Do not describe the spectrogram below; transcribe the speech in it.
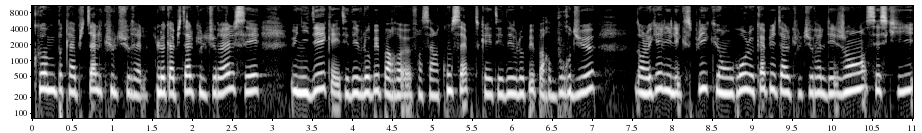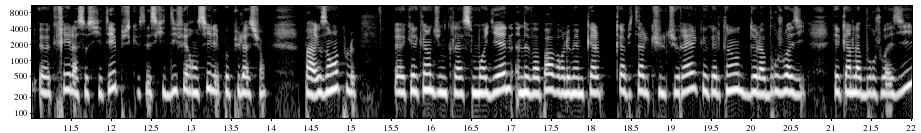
comme capital culturel. Le capital culturel, c'est une idée qui a été développée par, euh, enfin c'est un concept qui a été développé par Bourdieu dans lequel il explique qu'en gros, le capital culturel des gens, c'est ce qui euh, crée la société, puisque c'est ce qui différencie les populations. Par exemple, euh, quelqu'un d'une classe moyenne ne va pas avoir le même capital culturel que quelqu'un de la bourgeoisie. Quelqu'un de la bourgeoisie,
